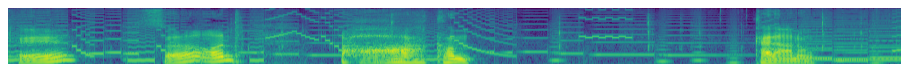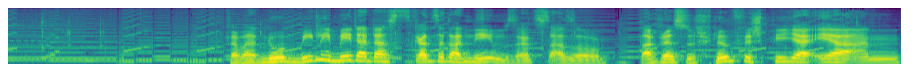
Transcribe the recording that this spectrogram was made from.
Okay. So, und... Oh, komm. Keine Ahnung. Wenn man nur Millimeter das Ganze daneben setzt, also dafür, dass ein Schlümpfe-Spiel ja eher an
